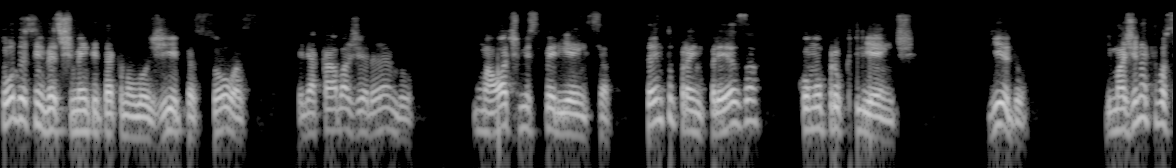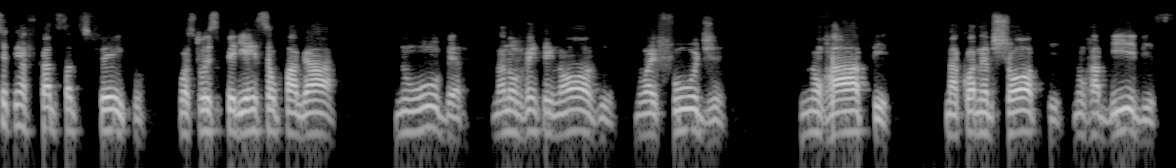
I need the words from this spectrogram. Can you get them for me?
todo esse investimento em tecnologia e pessoas, ele acaba gerando uma ótima experiência, tanto para a empresa como para o cliente. Guido, imagina que você tenha ficado satisfeito com a sua experiência ao pagar no Uber, na 99, no iFood, no Rap, na Corner Shop, no Habibs,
